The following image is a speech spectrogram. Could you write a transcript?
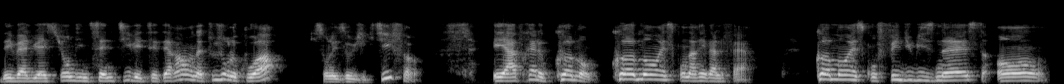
d'évaluation, d'incentive, etc., on a toujours le quoi qui sont les objectifs et après, le comment. Comment est-ce qu'on arrive à le faire? Comment est-ce qu'on fait du business en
